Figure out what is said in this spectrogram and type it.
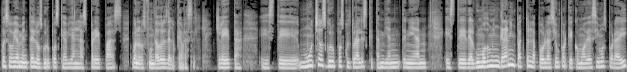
Pues obviamente los grupos que había en las prepas, bueno, los fundadores de lo que ahora es el CLETA, este, muchos grupos culturales que también tenían este, de algún modo un gran impacto en la población, porque como decimos por ahí,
